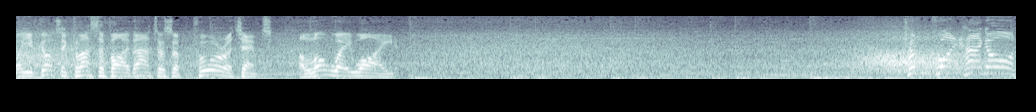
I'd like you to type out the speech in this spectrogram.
Well, you've got to classify that as a poor attempt. A long way wide. Couldn't quite hang on.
